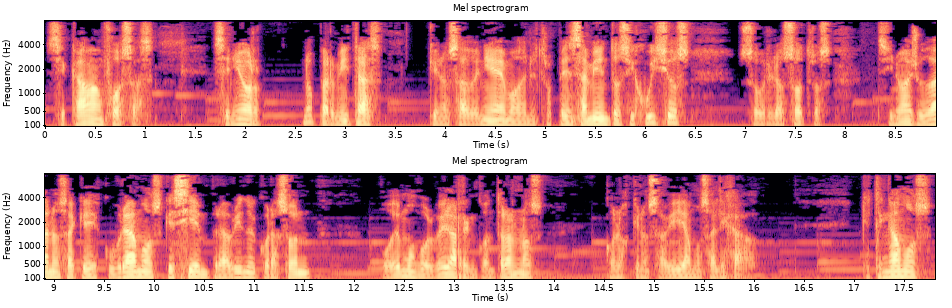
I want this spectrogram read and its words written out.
se cavan fosas. Señor, no permitas que nos adueñemos de nuestros pensamientos y juicios sobre los otros, sino ayúdanos a que descubramos que siempre abriendo el corazón podemos volver a reencontrarnos con los que nos habíamos alejado. Que tengamos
